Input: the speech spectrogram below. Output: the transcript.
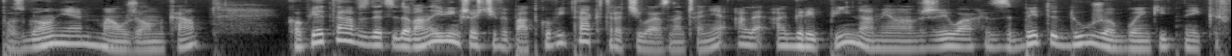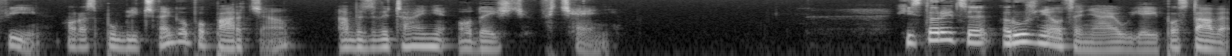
po zgonie małżonka, kobieta w zdecydowanej większości wypadków i tak traciła znaczenie, ale Agrypina miała w żyłach zbyt dużo błękitnej krwi oraz publicznego poparcia, aby zwyczajnie odejść w cień. Historycy różnie oceniają jej postawę.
